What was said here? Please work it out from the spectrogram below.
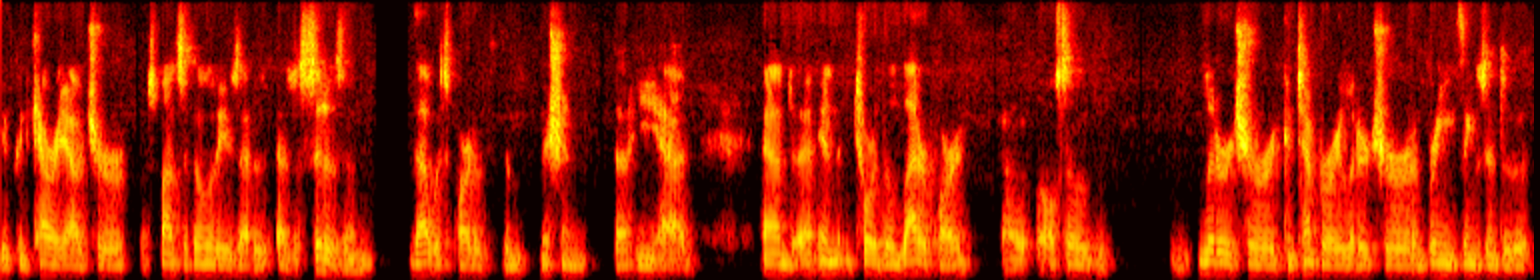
you can carry out your responsibilities as a, as a, citizen. That was part of the mission that he had. And uh, in toward the latter part, uh, also literature contemporary literature and bringing things into the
